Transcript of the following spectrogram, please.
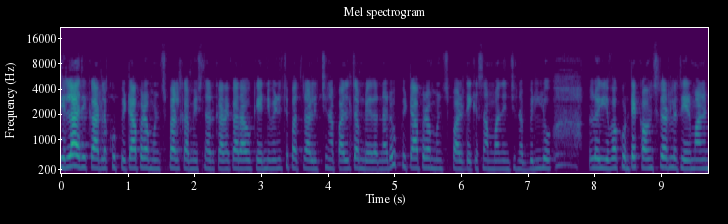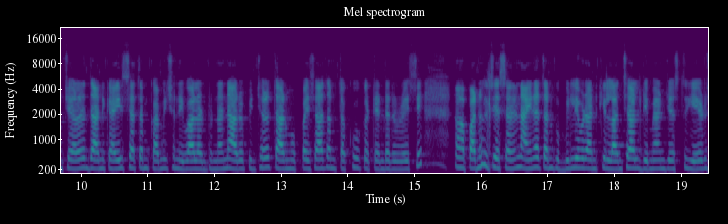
జిల్లా అధికారులకు పిఠాపురం మున్సిపల్ కమిషనర్ కనకారావుకి ఎన్ని వినతి పత్రాలు ఇచ్చినా ఫలితం లేదన్నారు. పిఠాపురం మున్సిపాలిటీకి సంబంధించిన బిల్లులు ఇవ్వకుంటే కౌన్సిలర్లు తీర్మానం చేయాలని దానికి ఐదు శాతం కమిషన్ ఇవ్వాలంటున్నారని ఆరోపించారు. తాను ముప్పై శాతం తక్కువ టెండర్ వేసి పనులు చేశానని అయినా తనకు బిల్లు ఇవ్వడానికి లంచాలు డిమాండ్ చేస్తూ ఏడు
